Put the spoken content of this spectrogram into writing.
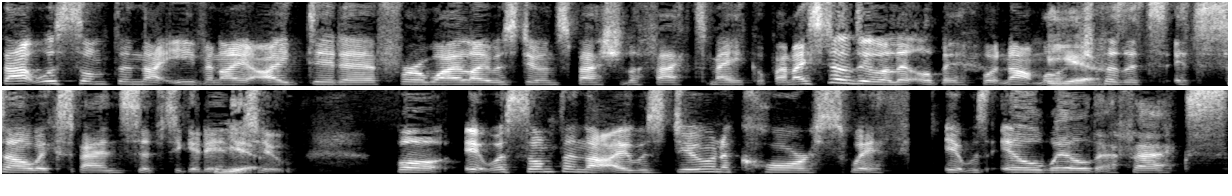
that was something that even I, I did a for a while I was doing special effects makeup and I still do a little bit, but not much because yeah. it's it's so expensive to get into. Yeah. But it was something that I was doing a course with, it was ill willed FX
